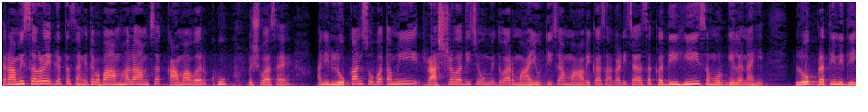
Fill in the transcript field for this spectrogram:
तर आम्ही सगळं एकत्र सांगितलं बाबा आम्हाला आमच्या कामावर खूप विश्वास आहे आणि लोकांसोबत आम्ही राष्ट्रवादीचे उमेदवार महायुतीच्या महाविकास आघाडीचा असं कधीही समोर गेलं नाही. लोकप्रतिनिधी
